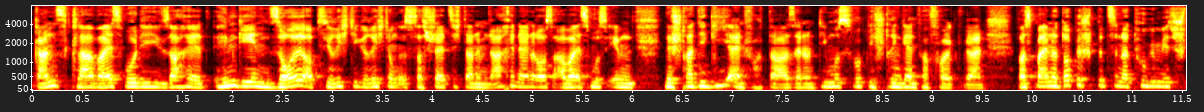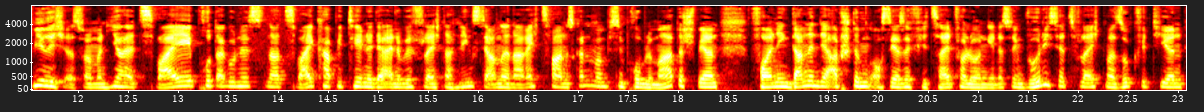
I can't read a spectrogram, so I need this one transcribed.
ganz klar weiß, wo die Sache hingehen soll. Ob es die richtige Richtung ist, das stellt sich dann im Nachhinein raus. Aber es muss eben eine Strategie einfach da sein und die muss wirklich stringent verfolgt werden. Was bei einer Doppelspitze naturgemäß schwierig ist, weil man hier halt zwei Protagonisten hat, zwei Kapitäne, der eine will vielleicht nach links, der andere nach rechts fahren. Das kann immer ein bisschen problematisch werden. Vor allen Dingen dann in der Abstimmung auch sehr, sehr viel Zeit verloren gehen. Deswegen würde ich es jetzt vielleicht mal so quittieren,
